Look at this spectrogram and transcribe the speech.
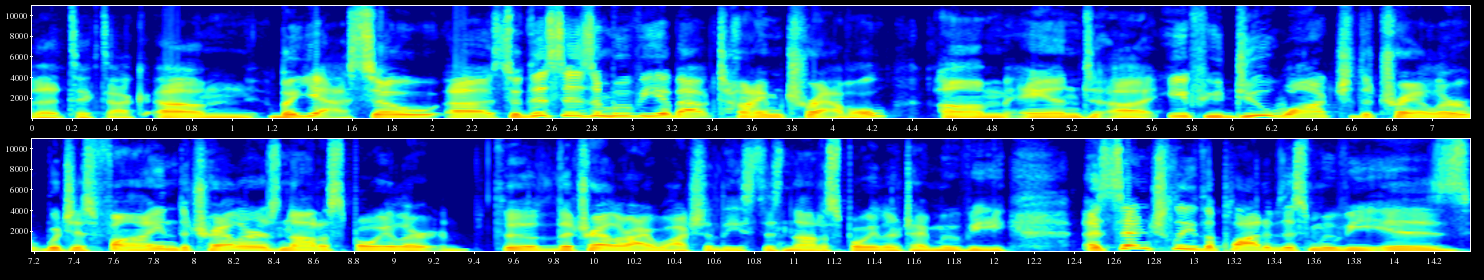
that TikTok. Um, but yeah, so uh, so this is a movie about time travel. Um, and uh, if you do watch the trailer, which is fine, the trailer is not a spoiler. The the trailer I watched at least is not a spoiler type movie. Essentially, the plot of this movie is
